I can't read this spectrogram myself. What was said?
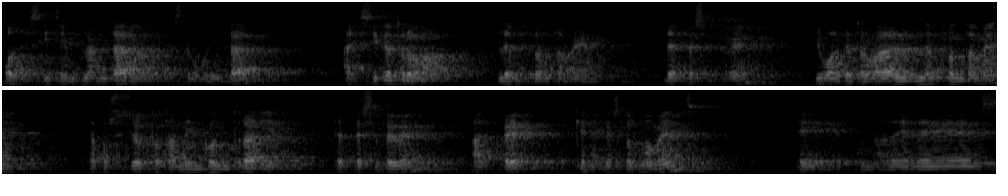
o desitja implantar en aquesta comunitat, així que troba l'enfrontament del PSPB, igual que troba l'enfrontament, la posició totalment contrària del PSPB al fet que en aquests moments eh, una de les,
